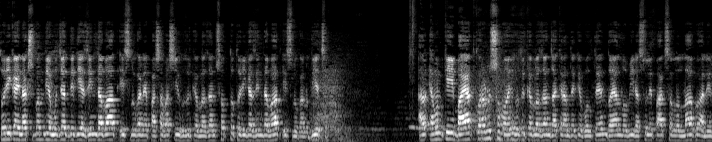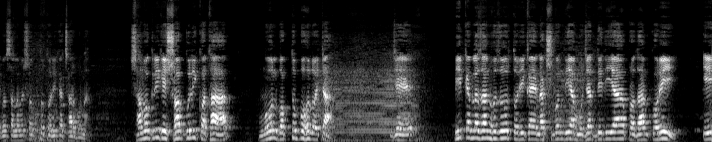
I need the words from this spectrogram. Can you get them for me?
তরিকায় নকশবন্দিয়া মুজাদ্দিদিয়া জিন্দাবাদ, এই স্লোগানের পাশাপাশি হুজুর কেবলাজান সত্য তরিকা জিন্দাবাদ, এই স্লোগানও দিয়েছেন। আর এমনকি বায়াত করানোর সময় হুজুর কাবলাজান জাকেরানদেরকে বলতেন, দয়াল নবী রাসুলে পাক সাল্লাহ আলী সাল্লামের সত্য তরিকা ছাড়ব না। সামগ্রিক এই সবগুলি কথার মূল বক্তব্য হলো এটা, যে পীর কাবলাজান হুজুর তরিকায় নকশবন্দিয়া, মুজাদ্দিদিয়া প্রদান করেই এই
